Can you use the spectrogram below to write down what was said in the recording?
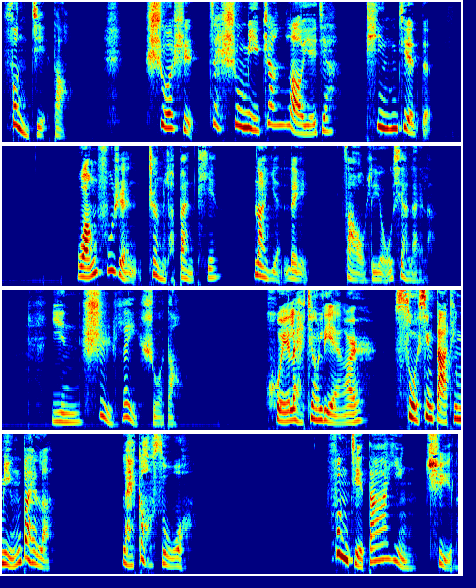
凤姐道：“说是在枢密张老爷家听见的。”王夫人怔了半天，那眼泪早流下来了。因拭泪说道：“回来叫脸儿，索性打听明白了，来告诉我。”凤姐答应去了。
